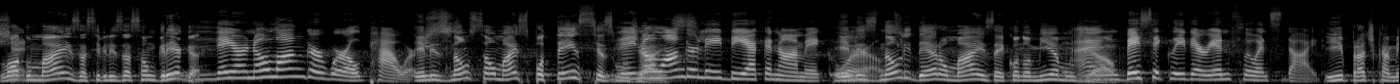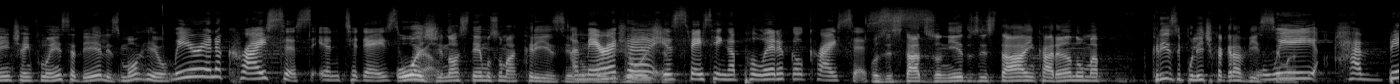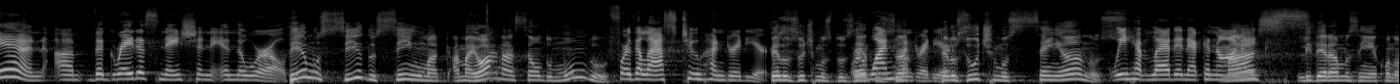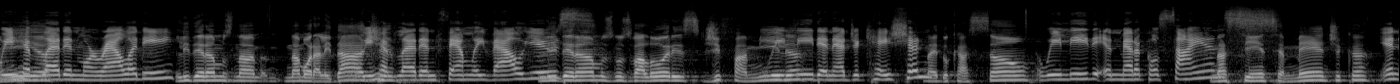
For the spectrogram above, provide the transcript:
Logo mais a civilização grega. They are no longer world powers. Eles não são mais potências they no mundiais. longer lead the economic Eles não lideram mais a economia mundial. and basically their influence died. E praticamente a influência deles morreu. We are in a crisis in today's Hoje world. nós temos uma crise no America mundo de hoje. is facing a political crisis. Os Estados Unidos está encarando uma crise política gravíssima. We have been um, the greatest nation in the world Temos sido sim uma, a maior nação do mundo for the last 200 years. pelos últimos 200 100 anos, years. pelos últimos 100 anos. We have led in Mas economics. lideramos em We have economia, led in morality. lideramos na, na moralidade, We have led in family values. lideramos nos valores de We família, lead in education. na educação, We lead in medical na science. ciência médica,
